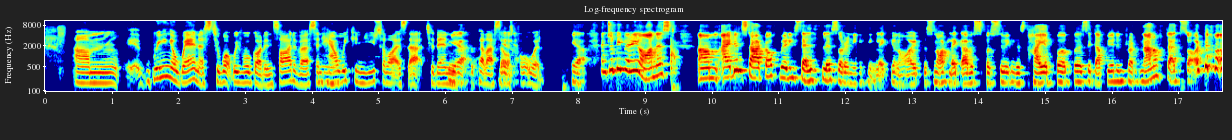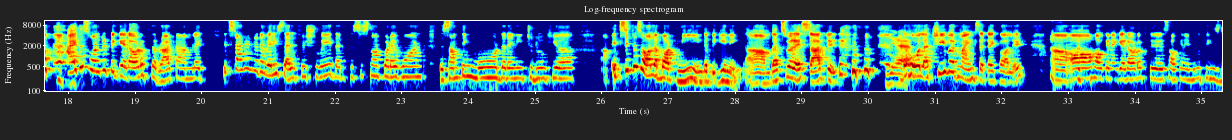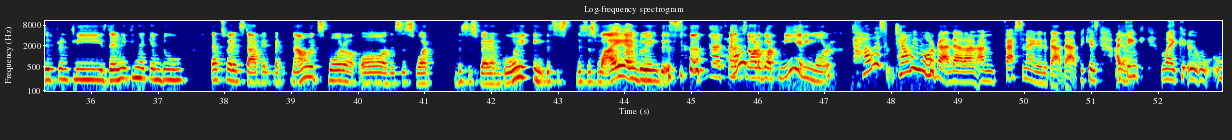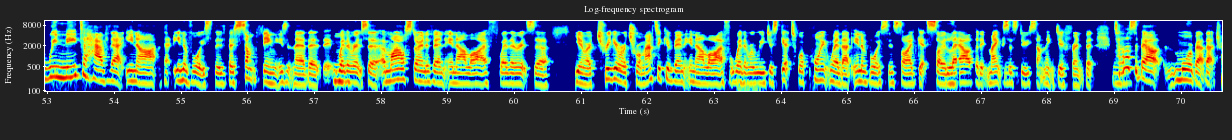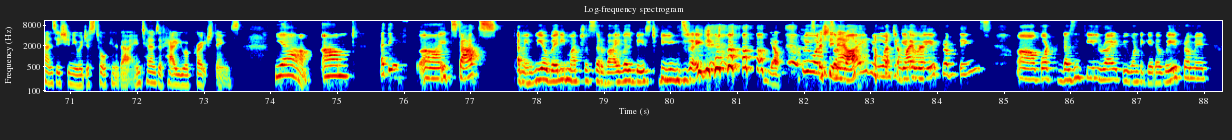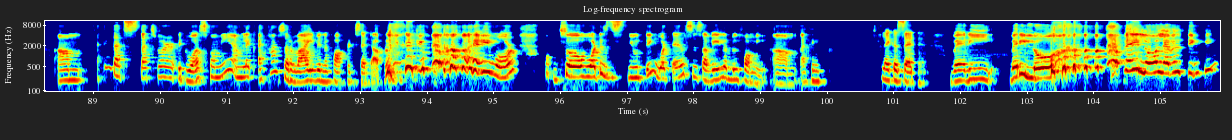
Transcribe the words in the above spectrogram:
um, bringing awareness to what we've all got inside of us and how mm. we can utilize that to then propel ourselves forward yeah. And to be very honest um, i didn't start off very selfless or anything. Like you know it was not like i was pursuing this higher purpose. It appeared in front none of that sort. I just wanted to get out of the rut. I'm like it started in a very selfish way that this is not what i want. There's something more that i need to do here. Uh, it's it was all about me in the beginning. Um, that's where i started. Yeah. the whole achiever mindset i call it. Uh, oh how can i get out of this? How can i do things differently? Is there anything i can do that's where it started. But now it's more of oh this is what this is where i'm going. This is this is why i'm doing this. And it's not about me anymore tell us tell me more about that i'm, I'm fascinated about that because i yeah. think like uh, we need to have that inner that inner voice there's there's something isn't there that mm. whether it's a, a, milestone event in our life whether it's a you know a trigger or traumatic event in our life whether we just get to a point where that inner voice inside gets so mm. loud that it makes mm. us do something different but tell mm. us about more about that transition you were just talking about in terms of how you approach things yeah um I think uh, it starts. I mean, we are very much a survival based beings, right? Yep. we want Especially to survive. we want to get away from things. Uh, what doesn't feel right, we want to get away from it. Um, I think that's that's where it was for me. I'm like, I can't survive in a corporate setup anymore. So, what is this new thing? What else is available for me? Um, I think, like I said, very very low very low level thinking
